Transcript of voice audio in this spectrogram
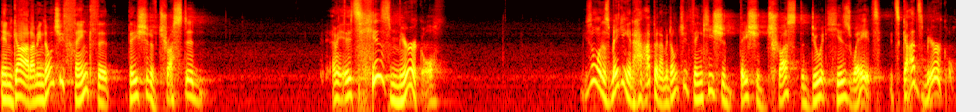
in God. I mean, don't you think that they should have trusted? I mean, it's His miracle. He's the one that's making it happen. I mean, don't you think he should, they should trust to do it His way? It's, it's God's miracle.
